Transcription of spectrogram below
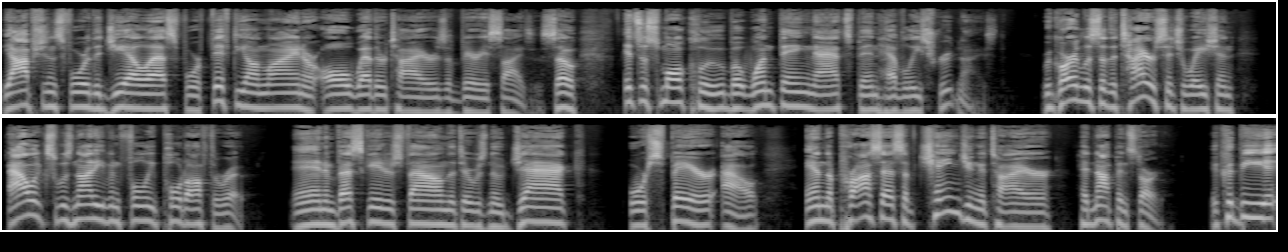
The options for the GLS 450 online are all weather tires of various sizes. So it's a small clue, but one thing that's been heavily scrutinized. Regardless of the tire situation, Alex was not even fully pulled off the road. And investigators found that there was no jack or spare out, and the process of changing a tire had not been started. It could be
